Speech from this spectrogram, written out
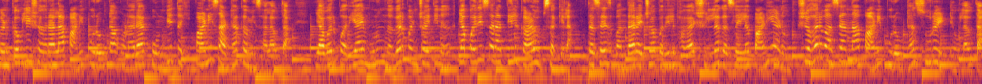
कणकवली शहराला पाणी पुरवठा होणाऱ्या कोंडीतही पाणी साठा कमी झाला होता. यावर पर्याय म्हणून नगरपंचायतीनं या परिसरातील गाळ उपसा केला. तसेच बंधाऱ्याच्या वरील भागात शिल्लक असलेलं पाणी आणून शहरवासियांना पाणी पुरवठा सुरळीत ठेवला होता.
